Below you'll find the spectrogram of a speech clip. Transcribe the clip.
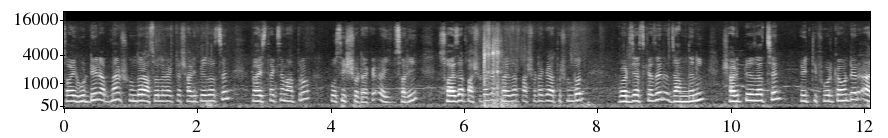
ছয় ঘুড্ডির আপনার সুন্দর আসলের একটা শাড়ি পেয়ে যাচ্ছেন। প্রাইস থাকছে মাত্র পঁচিশশো টাকা, এই সরি ছয় হাজার পাঁচশো টাকা। ছয় হাজার পাঁচশো টাকা এত সুন্দর গর্জিয়াস কাজের জামদানি শাড়ি পেয়ে যাচ্ছেন। এইটটি ফোর কাউন্টের আর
